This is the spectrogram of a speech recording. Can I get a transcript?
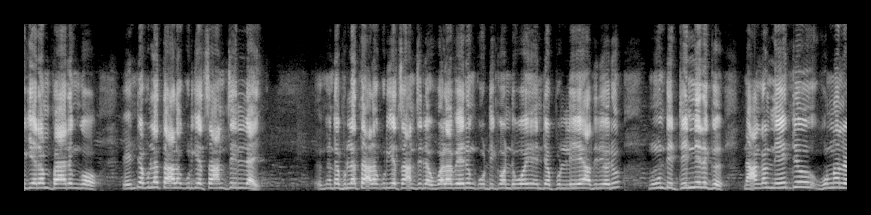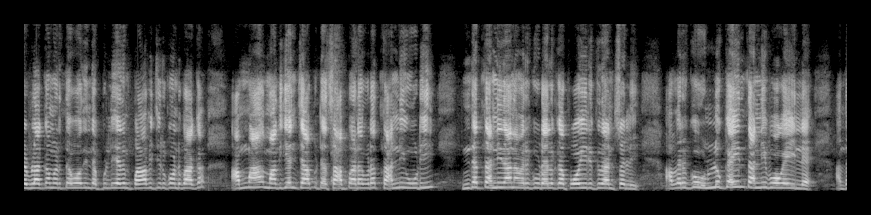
உயரம் பாருங்கோ. என் பிள்ளை தாழக்கூடிய சான்ஸ் இல்லை. எங்கள்கிட்ட பிள்ளை தாழக்கூடிய சான்ஸ் இல்லை. இவ்வளோ பேரும் கூட்டி கொண்டு போய் என் பிள்ளையே அதில் ஒரு மூன்று டின் இருக்குது நாங்கள் நேற்று குருநாள் விளக்கம் எடுத்த போது இந்த பிள்ளை எதுவும் பாவிச்சிருக்கோண்டு பார்க்க அம்மா மதியம் சாப்பிட்ட சாப்பாடை விட தண்ணி ஊடி இந்த தண்ணி தான் அவருக்கு உடலுக்கு போயிருக்குதான்னு சொல்லி. அவருக்கு உள்ளுக்கையும் தண்ணி போக இல்லை. அந்த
